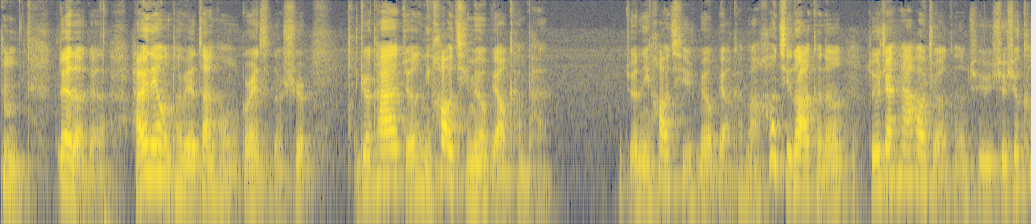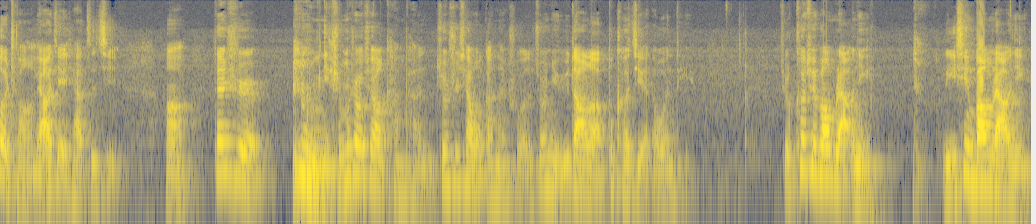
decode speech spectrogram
嗯，对的，对的。还有一点我特别赞同 Grace 的是，就是他觉得你好奇没有必要看盘。我觉得你好奇没有必要看盘。好奇的话，可能作为占星爱好者，可能去学学课程，了解一下自己啊。但是 你什么时候需要看盘？就是像我刚才说的，就是你遇到了不可解的问题，就科学帮不了你，理性帮不了你，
